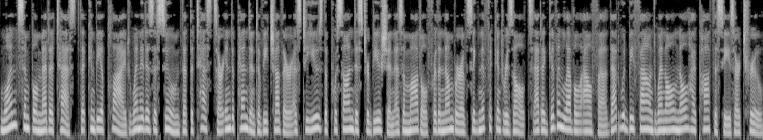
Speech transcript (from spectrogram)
One simple meta-test that can be applied when it is assumed that the tests are independent of each other is to use the Poisson distribution as a model for the number of significant results at a given level alpha that would be found when all null hypotheses are true.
